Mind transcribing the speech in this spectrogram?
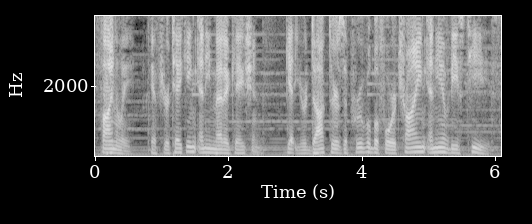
Finally, if you're taking any medication, get your doctor's approval before trying any of these teas.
